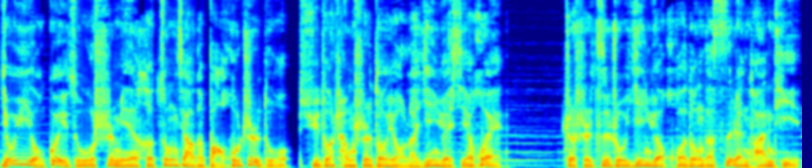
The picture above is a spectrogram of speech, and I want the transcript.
由于有贵族、市民和宗教的保护制度，许多城市都有了音乐协会，这是资助音乐活动的私人团体。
